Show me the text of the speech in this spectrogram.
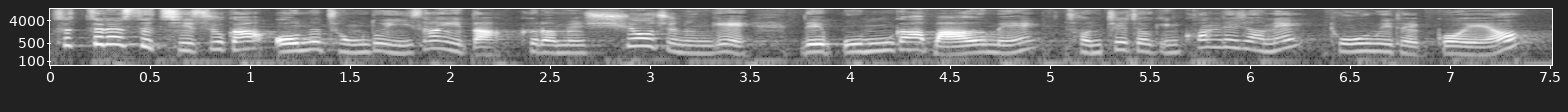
스트레스 지수가 어느 정도 이상이다. 그러면 쉬어주는 게 내 몸과 마음의 전체적인 컨디션에 도움이 될 거예요.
